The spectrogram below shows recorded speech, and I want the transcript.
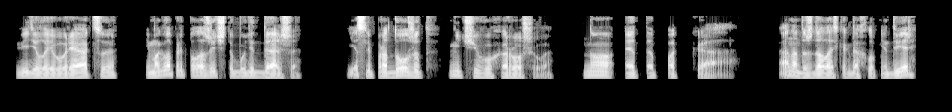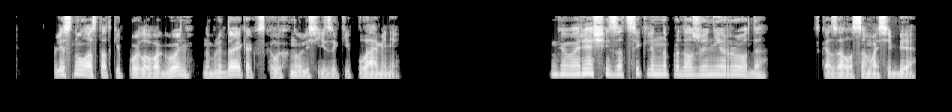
видела его реакцию и могла предположить, что будет дальше. Если продолжит, ничего хорошего. Но это пока. Она дождалась, когда хлопнет дверь, плеснула остатки пойла в огонь, наблюдая, как всколыхнулись языки пламени. «Говорящий зациклен на продолжении рода», — сказала сама себе.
